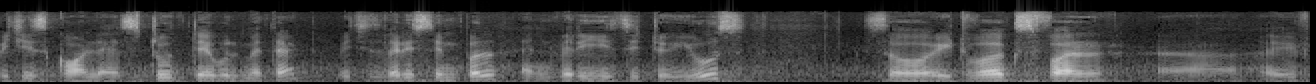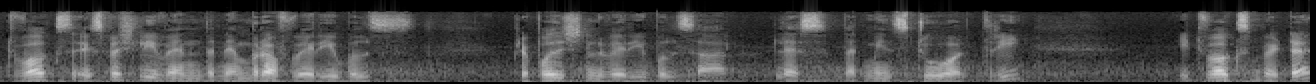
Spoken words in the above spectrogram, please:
which is called as truth table method which is very simple and very easy to use. So it works for uh, it works especially when the number of variables propositional variables are less that means 2 or 3 it works better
